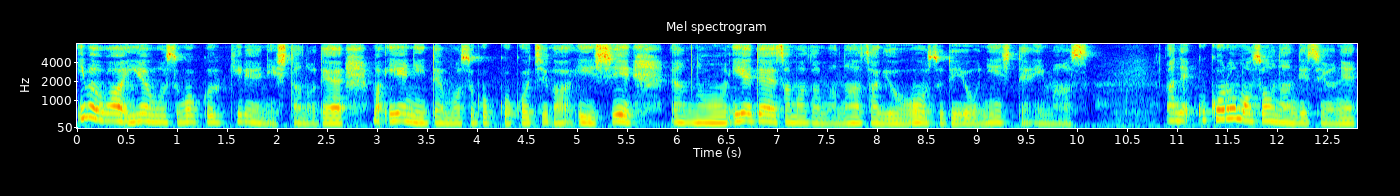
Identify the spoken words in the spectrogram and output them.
今は家をすごくきれいにしたので、まあ、家にいてもすごく心地がいいしあの家でさまざまな作業をするようにしています。あね、心もそうなんですよね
